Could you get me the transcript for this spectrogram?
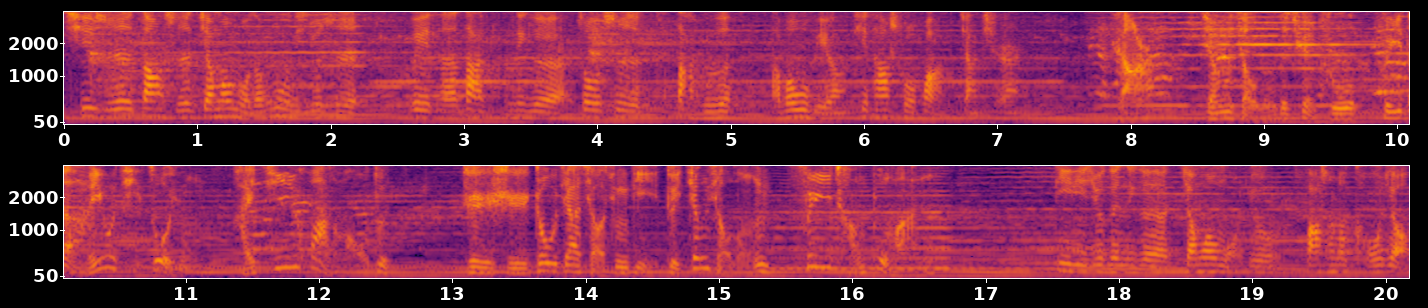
其实当时江某某的目的就是为他大那个周氏他大哥打抱不平，替他说话讲情。然而江小龙的劝说非但没有起作用，还激化了矛盾，致使周家小兄弟对江小龙非常不满。弟弟就跟那个江某某就发生了口角，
